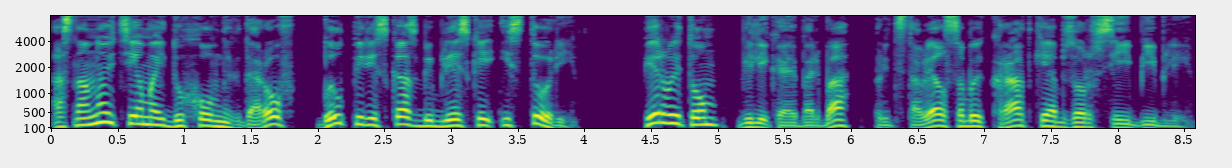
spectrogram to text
Основной темой духовных даров был пересказ библейской истории. Первый том «Великая борьба» представлял собой краткий обзор всей Библии,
